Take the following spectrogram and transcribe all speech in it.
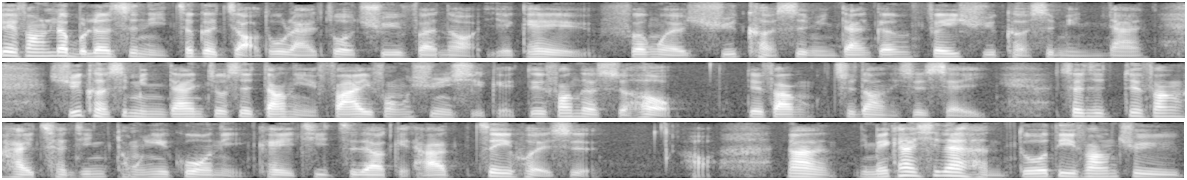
对方认不认识你这个角度来做区分哦，也可以分为许可式名单跟非许可式名单。许可式名单就是当你发一封讯息给对方的时候，对方知道你是谁，甚至对方还曾经同意过你可以寄资料给他这一回事。好，那你没看现在很多地方去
